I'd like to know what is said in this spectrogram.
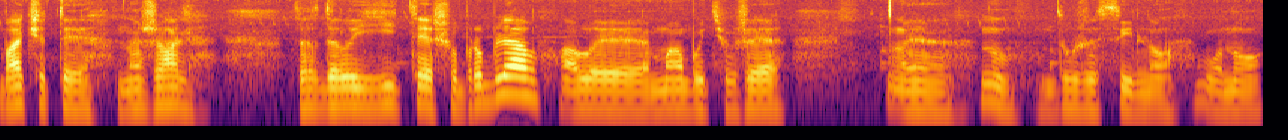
бачите, на жаль, заздалегідь теж обробляв, але, мабуть, вже е, ну, дуже сильно воно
